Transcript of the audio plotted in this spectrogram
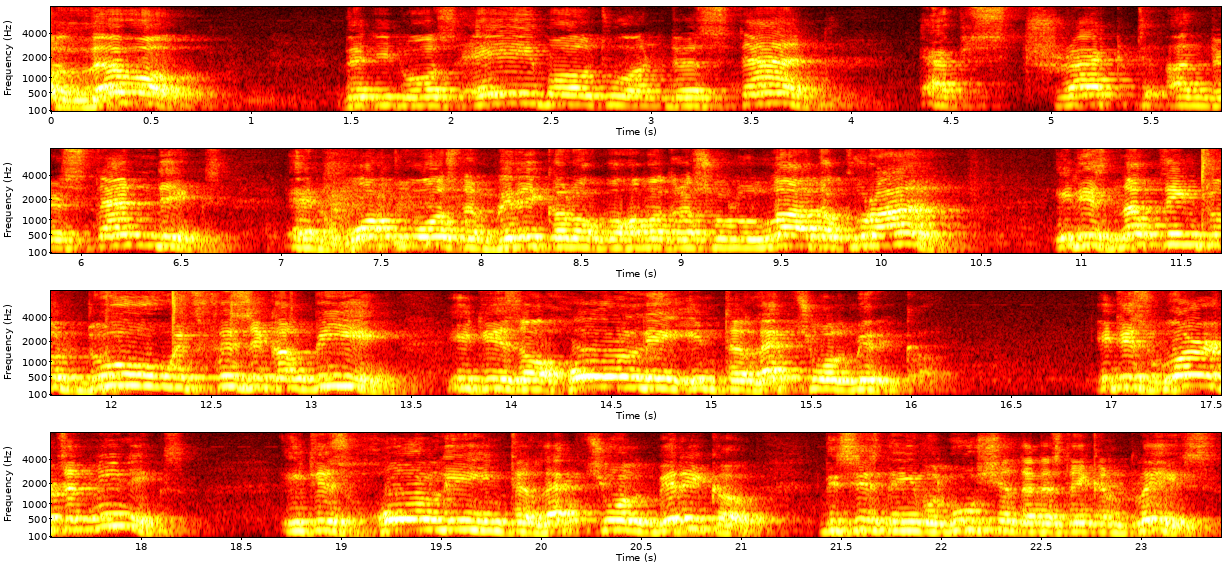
a level that it was able to understand abstract understandings. And what was the miracle of Muhammad Rasulullah? The Quran. It is nothing to do with physical being. It is a wholly intellectual miracle. It is words and meanings. It is wholly intellectual miracle. This is the evolution that has taken place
